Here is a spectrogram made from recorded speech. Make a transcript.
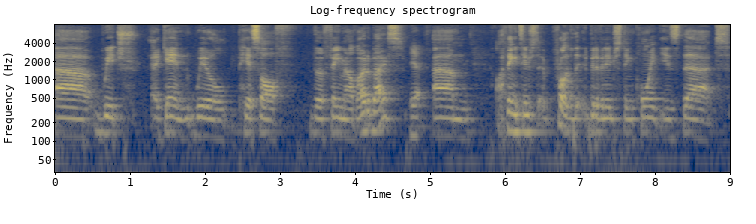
uh, which again will piss off the female voter base. Yeah. Um, I think it's interesting. Probably a bit of an interesting point is that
